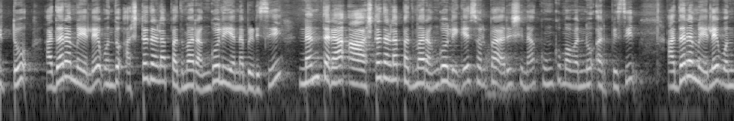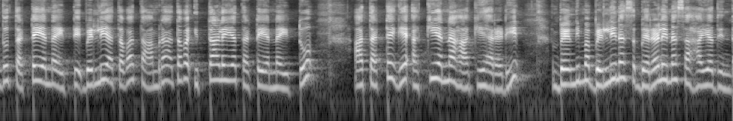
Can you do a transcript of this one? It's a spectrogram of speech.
ಇಟ್ಟು ಅದರ ಮೇಲೆ ಒಂದು ಅಷ್ಟದಳ ಪದ್ಮ ರಂಗೋಲಿಯನ್ನು ಬಿಡಿಸಿ, ನಂತರ ಆ ಅಷ್ಟದಳ ಪದ್ಮ ರಂಗೋಲಿಗೆ ಸ್ವಲ್ಪ ಅರಿಶಿನ, ಕುಂಕುಮವನ್ನು ಅರ್ಪಿಸಿ, ಅದರ ಮೇಲೆ ಒಂದು ತಟ್ಟೆಯನ್ನು ಇಟ್ಟು, ಬೆಳ್ಳಿ ಅಥವಾ ತಾಮ್ರ ಅಥವಾ ಹಿತ್ತಾಳೆಯ ತಟ್ಟೆಯನ್ನು ಇಟ್ಟು ಆ ತಟ್ಟೆಗೆ ಅಕ್ಕಿಯನ್ನು ಹಾಕಿ ಹರಡಿ, ಬೆ, ನಿಮ್ಮ ಬೆಳ್ಳಿನ ಬೆರಳಿನ ಸಹಾಯದಿಂದ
